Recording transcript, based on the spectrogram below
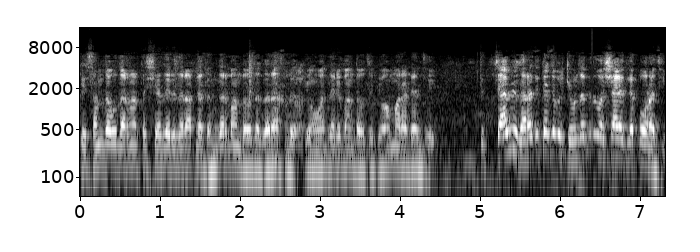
ते समजा उदाहरणार्थ शेजारी जर आपल्या धनगर बांधवाचं घर असलं किंवा वंजारी बांधवाचं किंवा मराठ्यांचं तर चावी घराची त्याच्यापाशी ठेवून जाते शाळेतल्या पोराची.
